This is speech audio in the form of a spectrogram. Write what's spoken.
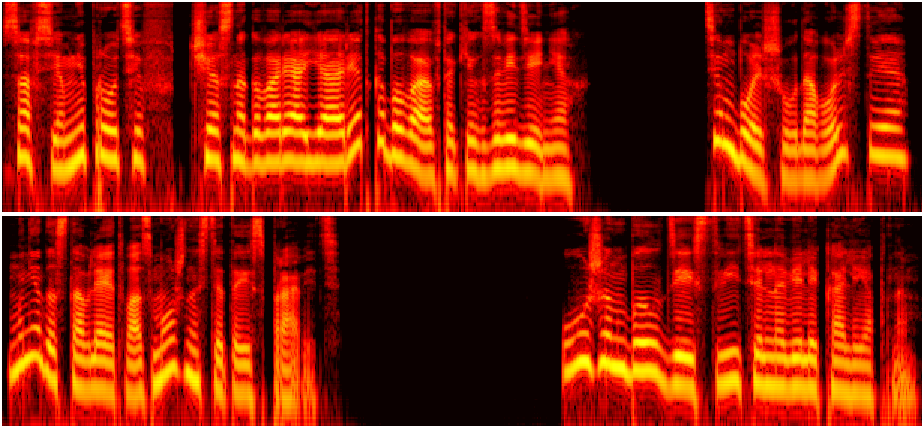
«Совсем не против. Честно говоря, я редко бываю в таких заведениях. Тем больше удовольствия мне доставляет возможность это исправить». Ужин был действительно великолепным.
